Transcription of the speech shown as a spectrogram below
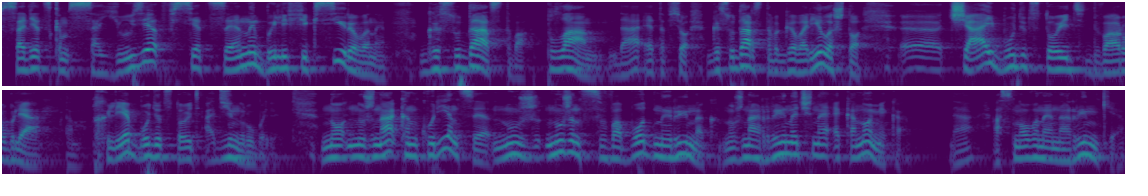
В Советском Союзе все цены были фиксированы. Государство, план, да, это все. Государство говорило, что э, чай будет стоить 2 рубля, там, хлеб будет стоить 1 рубль. Но нужна конкуренция, нуж, нужен свободный рынок, нужна рыночная экономика, да, основанная на рынке.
